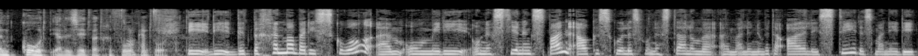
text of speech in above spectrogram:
in kort, Elisabeth wat gevolg moet word? Die die dit begin maar by die skool um, om met die ondersteuningsspan. Elke skool is veronderstel om 'n um, hulle noem dit 'n ILST, dis maar nie die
